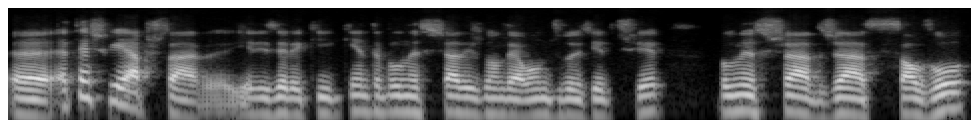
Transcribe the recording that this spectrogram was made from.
uh, até cheguei a apostar, ia dizer aqui, que entre Belenenses Chade e Tondela, um dos dois ia descer, Belenenses Chade já se salvou,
